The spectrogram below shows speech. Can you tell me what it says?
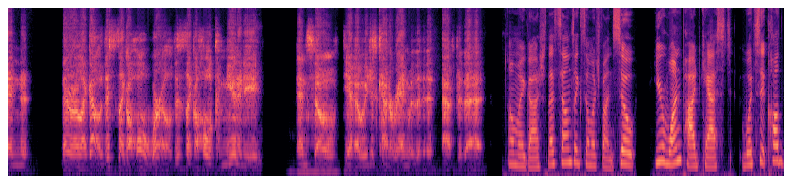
And then we were like, Oh, this is like a whole world. This is like a whole community. And so, yeah, we just kind of ran with it after that. Oh my gosh, that sounds like so much fun. So, your one podcast, what's it called?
